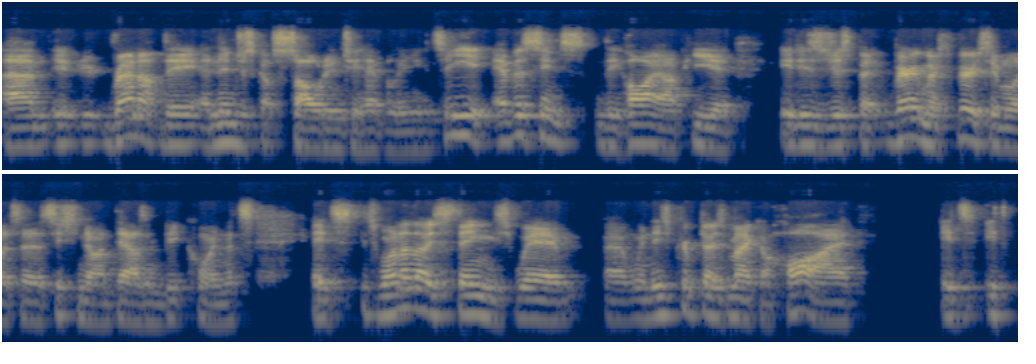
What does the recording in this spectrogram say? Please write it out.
Um, it, it, ran up there and then just got sold into heavily. You can see here, ever since the high up here, it is just very much very similar to 69,000 Bitcoin. That's it's it's one of those things where uh, when these cryptos make a high, it's it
